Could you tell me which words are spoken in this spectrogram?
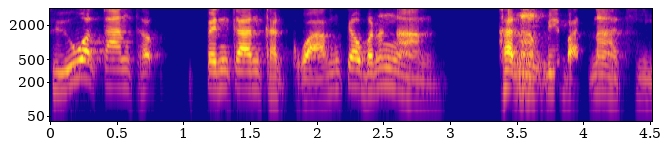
ถือว่าการขับเป็นการขัดขวางเจ้าพนักงานขณะปฏิบัติหน้าที่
